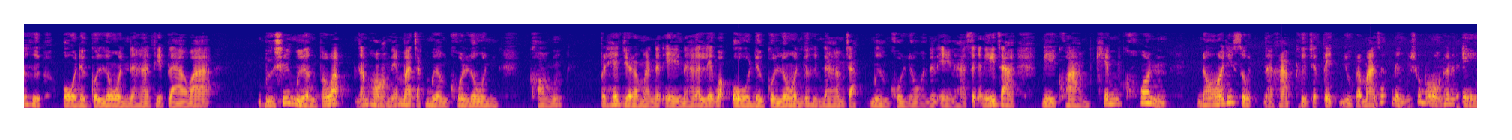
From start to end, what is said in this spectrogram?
ก็คือโอเดโกโลนนะฮะที่แปลว่ามือชื่อเมือง เพราะว่าน้ำหอมเนี้ยมาจากเมืองโคโลนของประเทศเยอรมันนั่นเองนะฮะเรียกว่าโอเดโกโลนก็คือน้ำจากเมืองโคโลนนั่นเองนะฮะซึ่งอันนี้จะมีความเข้มข้นน้อยที่สุดนะครับ คือจะติดอยู่ประมาณสักหนึ่งชั่วโมงเท่านั้นเอง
